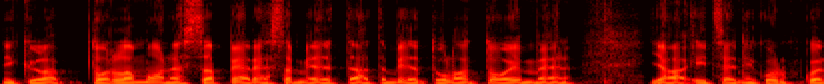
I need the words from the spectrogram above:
niin kyllä todella monessa perheessä mietitään, että miten tullaan toimeen. Ja itse niin kun, kun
